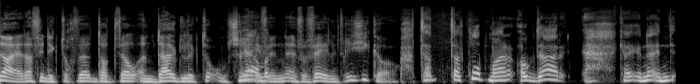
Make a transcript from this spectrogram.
Nou ja, dan vind ik toch wel dat wel een duidelijk te omschrijven en vervelend risico. Dat, dat klopt, maar ook daar... Kijk, en, en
